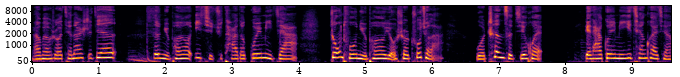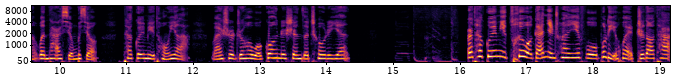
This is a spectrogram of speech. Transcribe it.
还有朋友说，前段时间跟女朋友一起去她的闺蜜家，中途女朋友有事儿出去了，我趁此机会给她闺蜜一千块钱，问她行不行，她闺蜜同意了。完事之后，我光着身子抽着烟。而她闺蜜催我赶紧穿衣服，我不理会，直到她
